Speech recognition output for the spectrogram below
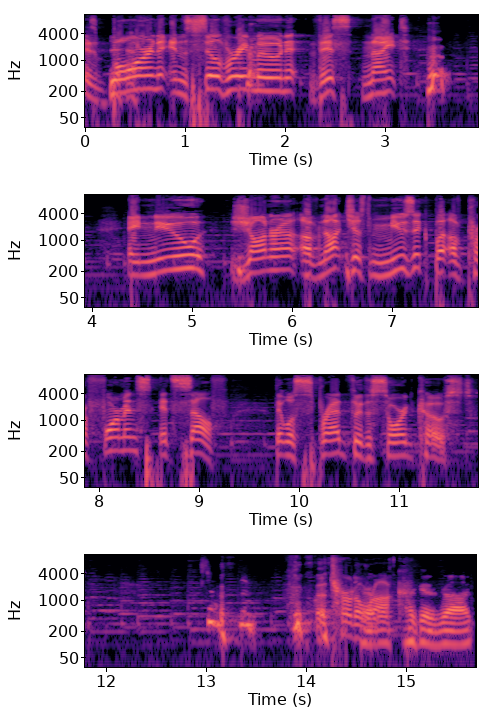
is born in Silverymoon this night. A new genre of not just music, but of performance itself that will spread through the Sword Coast. Turtle Rock. Fucking rock.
